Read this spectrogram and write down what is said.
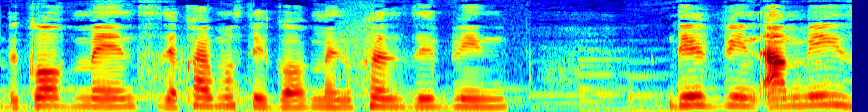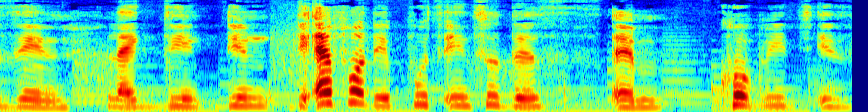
the government, the Akwa Ibom State government, because they've been they've been amazing. Like the the, the effort they put into this um, COVID is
